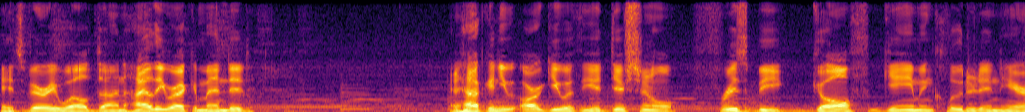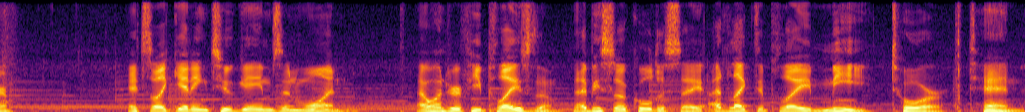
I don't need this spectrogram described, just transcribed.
It's very well done, highly recommended. And how can you argue with the additional frisbee golf game included in here? It's like getting two games in one. I wonder if he plays them. That'd be so cool to say, I'd like to play me Tour 10.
